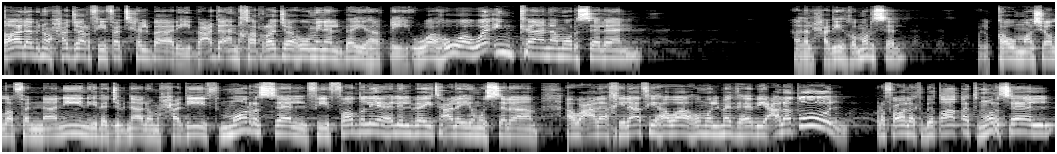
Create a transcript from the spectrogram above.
قال ابن حجر في فتح الباري بعد أن خرجه من البيهقي وهو وإن كان مرسلا. هذا الحديث مرسل. والقوم ما شاء الله فنانين. إذا جبنا لهم حديث مرسل في فضل أهل البيت عليهم السلام أو على خلاف هواهم المذهبي على طول رفعوا لك بطاقة مرسل.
